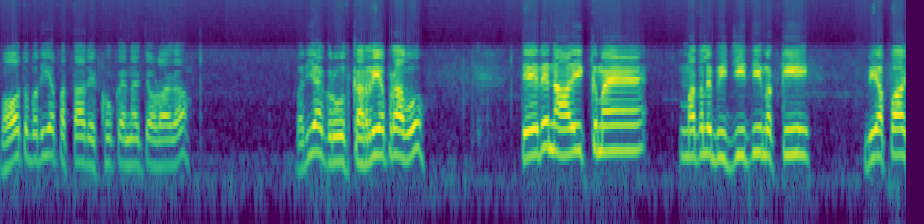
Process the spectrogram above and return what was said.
ਬਹੁਤ ਵਧੀਆ ਪੱਤਾ ਦੇਖੋ ਕਿੰਨਾ ਚੌੜਾ ਗਾ। ਵਧੀਆ ਗਰੋਥ ਕਰ ਰਹੀ ਆ ਭਰਾਵੋ। ਤੇ ਇਹਦੇ ਨਾਲ ਹੀ ਇੱਕ ਮੈਂ ਮਤਲਬ ਬੀਜੀ ਤੀ ਮੱਕੀ, ਵੀ ਆਪਾਂ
